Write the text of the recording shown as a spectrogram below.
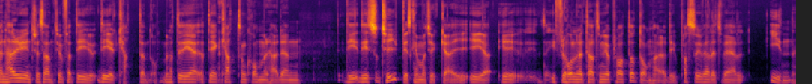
Men här är det intressant för att det är ju, det är katten då. Men att det är, att det är en katt som kommer här, den, det, det är så typiskt kan man tycka i, i, i, i förhållande till allt som vi har pratat om här. Det passar ju väldigt väl in.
